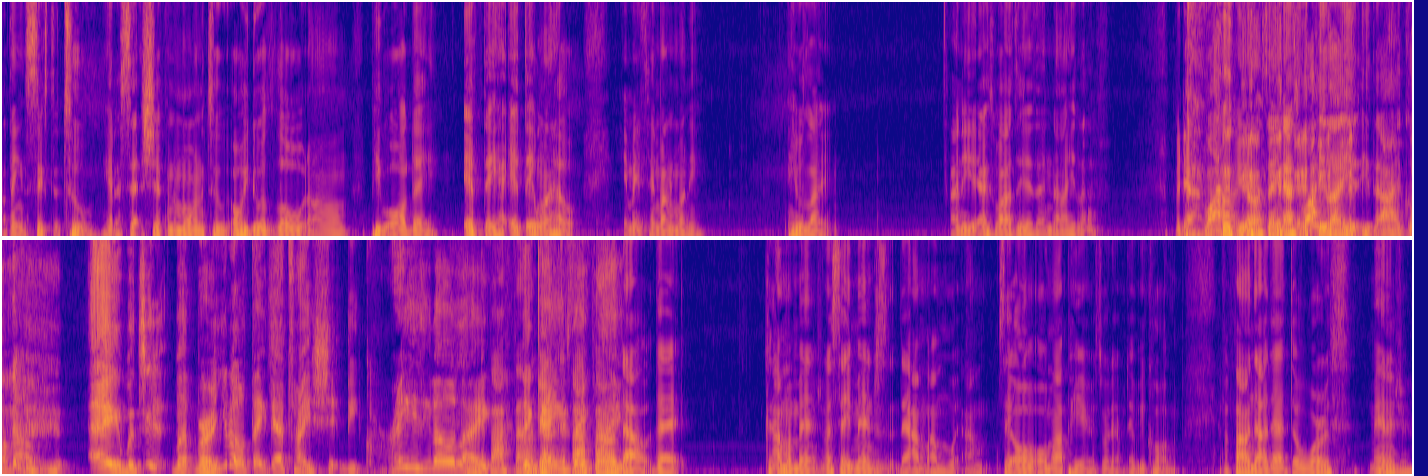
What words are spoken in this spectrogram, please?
I think six to two. He had a set shift in the morning too. All he do is load um people all day if they if they want help. It made the same amount of money. He was like, I need X Y Z. I said, nah, he left. But that's why, you know what I'm saying? That's why he like he, he all right, come out. Hey, but you, but bro, you don't think that type shit be crazy though? Like If I the found out, games if they I play? found out that, cause I'm a manager. Let's say managers that I'm, I'm, with, I'm say all, all my peers, whatever that we call them. If I found out that the worst manager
